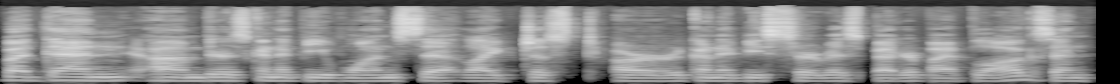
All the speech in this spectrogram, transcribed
but then um, there's going to be ones that like just are going to be serviced better by blogs. And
